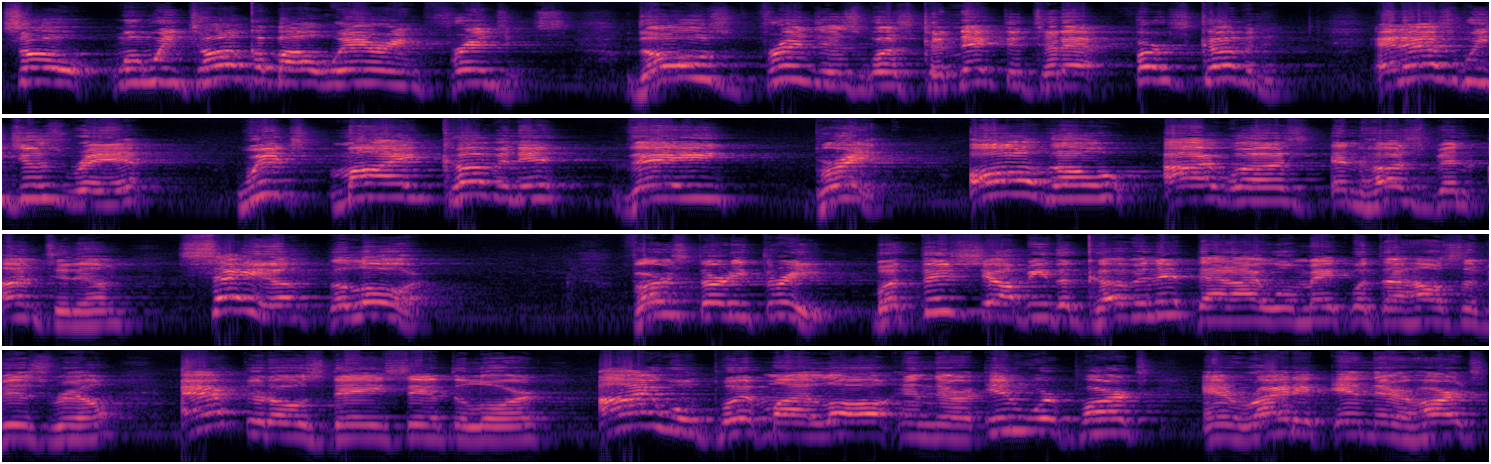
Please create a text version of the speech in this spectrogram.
So when we talk about wearing fringes, those fringes was connected to that first covenant. And as we just read, which my covenant they break although I was an husband unto them, saith the Lord. Verse 33 But this shall be the covenant that I will make with the house of Israel. After those days, saith the Lord, I will put my law in their inward parts and write it in their hearts,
